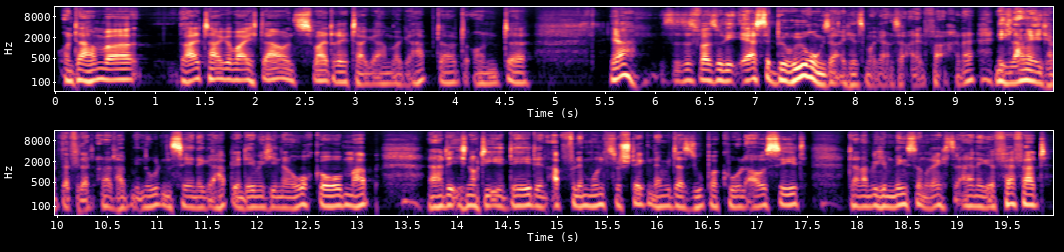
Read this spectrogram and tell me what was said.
Und da haben wir, drei Tage war ich da und zwei Drehtage haben wir gehabt dort. Und äh, ja, das war so die erste Berührung, sage ich jetzt mal ganz einfach. Ne? Nicht lange, ich habe da vielleicht anderthalb Minuten Szene gehabt, indem ich ihn dann hochgehoben habe. Dann hatte ich noch die Idee, den Apfel im Mund zu stecken, damit das super cool aussieht. Dann habe ich ihm links und rechts eine gepfeffert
